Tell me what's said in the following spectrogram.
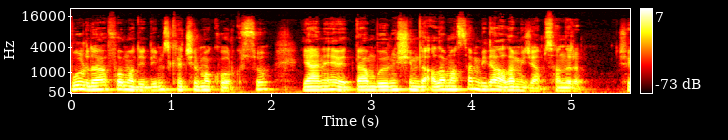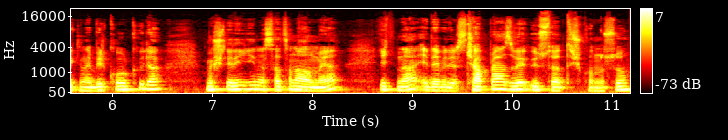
Burada FOMO dediğimiz kaçırma korkusu. Yani evet ben bu ürünü şimdi alamazsam bir daha alamayacağım sanırım şeklinde bir korkuyla müşteriyi yine satın almaya ikna edebiliriz. Çapraz ve üst satış konusu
